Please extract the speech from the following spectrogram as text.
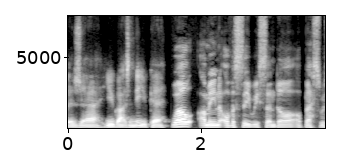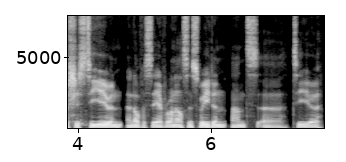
as uh, you guys in the UK. Well, I mean, obviously, we send our, our best wishes to you and, and obviously everyone else in Sweden and uh, to your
